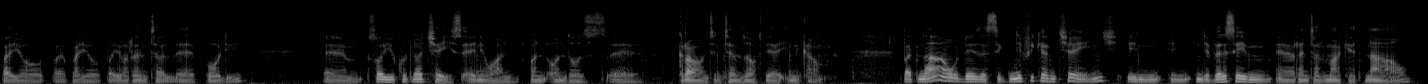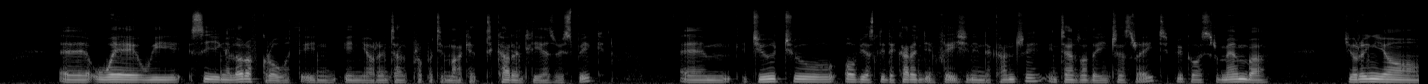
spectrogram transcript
by your by, by your by your rental uh, body. Um, so you could not chase anyone on on those uh, grounds in terms of their income. But now there's a significant change in in, in the very same uh, rental market now uh, where we're seeing a lot of growth in in your rental property market currently as we speak um, due to obviously the current inflation in the country in terms of the interest rate. Because remember, during your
